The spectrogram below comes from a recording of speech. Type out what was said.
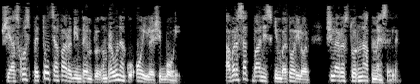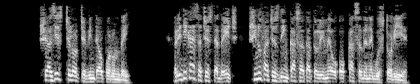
și a scos pe toți afară din templu împreună cu oile și boi. A vărsat banii schimbătorilor și le-a răsturnat mesele. Și a zis celor ce vindeau porumbei, Ridicați acestea de aici și nu faceți din casa tatălui meu o casă de negustorie.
